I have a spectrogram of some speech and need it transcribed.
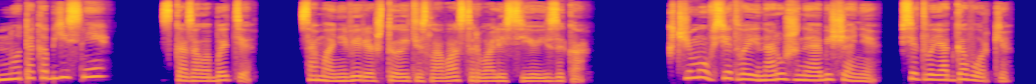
«Ну так объясни», — сказала Бетти, сама не веря, что эти слова сорвались с ее языка. «К чему все твои нарушенные обещания, все твои отговорки?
